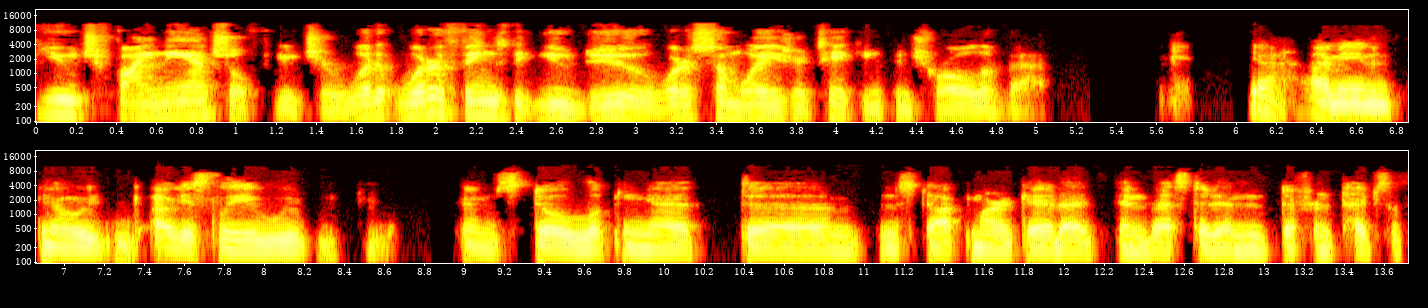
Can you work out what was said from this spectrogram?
huge financial future. What What are things that you do? What are some ways you're taking control of that? Yeah, I mean, you know, obviously, we, I'm still looking at um, stock market. I've invested in different types of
